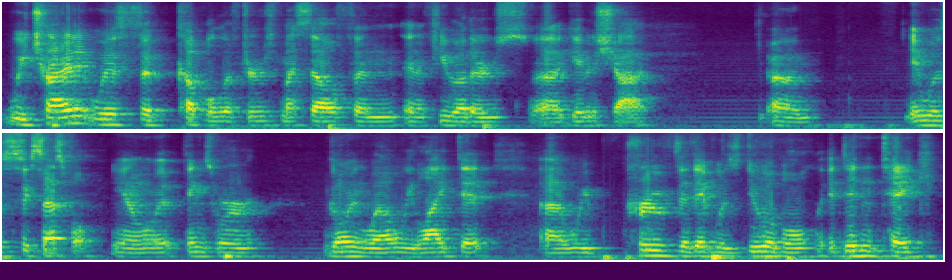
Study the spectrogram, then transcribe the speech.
we tried it with a couple lifters, myself and, and a few others uh, gave it a shot. Um, it was successful. You know, it, things were going well. We liked it. Uh, we proved that it was doable. It didn't take,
